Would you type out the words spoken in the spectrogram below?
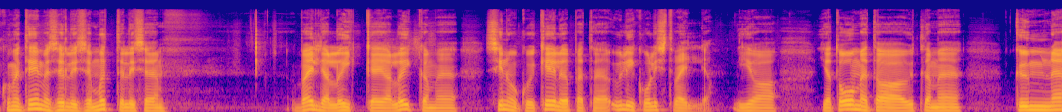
kui me teeme sellise mõttelise väljalõike ja lõikame sinu kui keeleõpetaja ülikoolist välja ja, ja toome ta, ütleme, kümne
